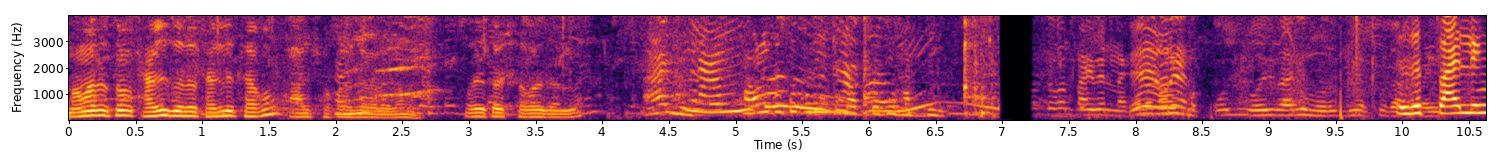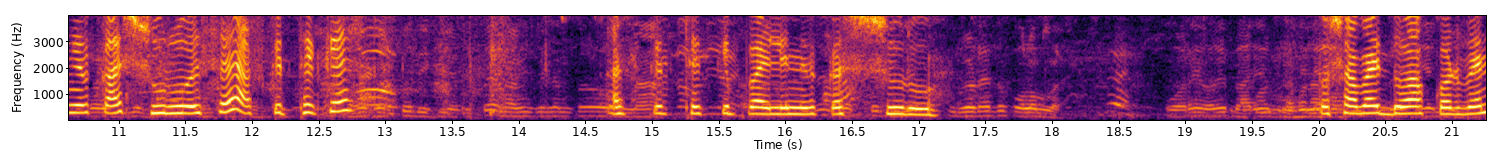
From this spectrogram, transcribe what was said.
মামা তো তোমার থাকি থাকলে থাকো। কাল সকালে যাবে ওই কাল সকালে জানলা এই যে পাইলিং এর কাজ শুরু হয়েছে, আজকের থেকে আজকের থেকে পাইলিং এর কাজ শুরু। তো সবাই দোয়া করবেন।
